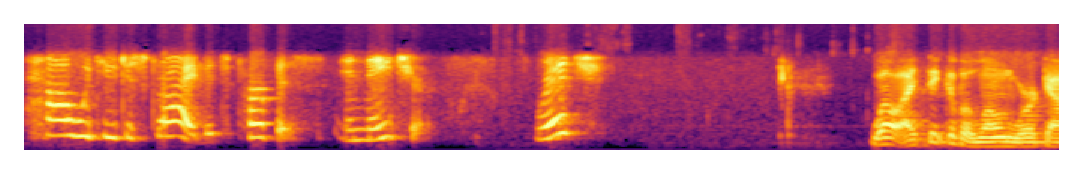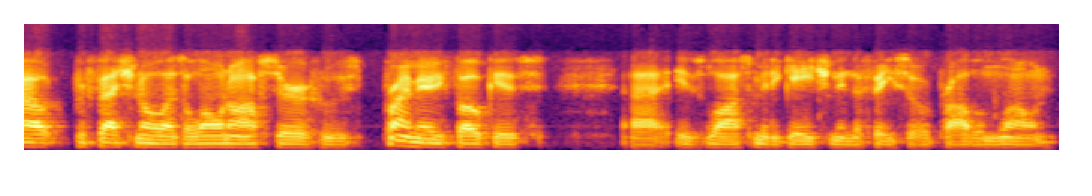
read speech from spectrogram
How would you describe its purpose and nature? Rich? Well, I think of a loan workout professional as a loan officer whose primary focus uh, is loss mitigation in the face of a problem loan.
